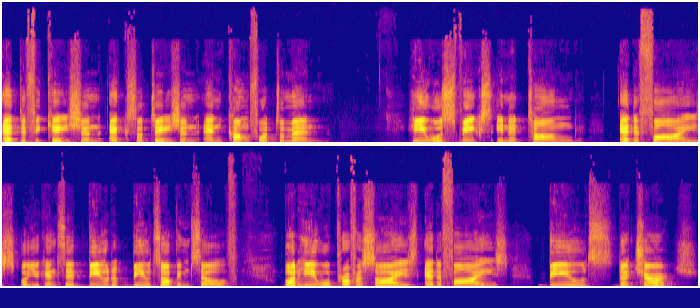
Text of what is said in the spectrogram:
edification, exhortation, and comfort to men. He who speaks in a tongue edifies, or you can say build, builds up himself, but he who prophesies edifies, builds the church.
